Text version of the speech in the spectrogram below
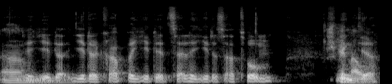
ähm, jeder, jeder Körper, jede Zelle, jedes Atom schwingt Genau. ja.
